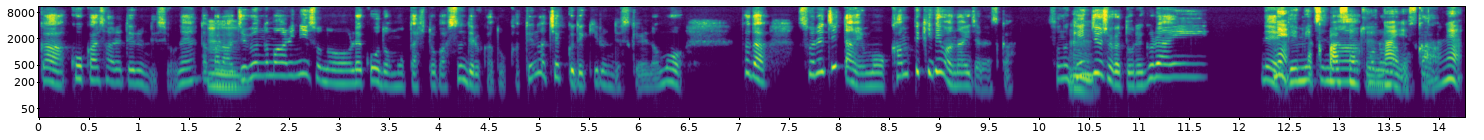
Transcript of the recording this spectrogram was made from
が公開されてるんですよね。だからうん。自分の周りにそのレコードを持った人が住んでるかどうかっていうのはチェックできるんですけれどもただそれ自体も完璧ではないじゃないですか。その現住所がどれぐらい、ねね、厳密なも100%じゃのなないですからね。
